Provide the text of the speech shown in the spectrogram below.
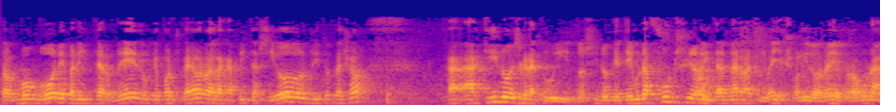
del món gore per internet el que pots veure, decapitacions i tot això aquí no és gratuït, no? sinó que té una funcionalitat narrativa i això li dona, jo trobo, una,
